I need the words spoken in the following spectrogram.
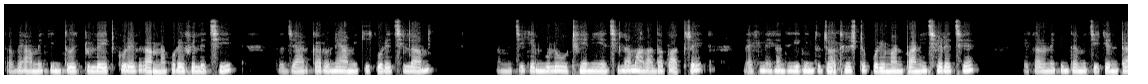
তবে আমি কিন্তু একটু লেট করে রান্না করে ফেলেছি। তো যার কারণে আমি কি করেছিলাম, আমি চিকেনগুলো উঠিয়ে নিয়েছিলাম আলাদা পাত্রে। দেখেন এখান থেকে কিন্তু যথেষ্ট পরিমাণ পানি ছেড়েছে। এ কারণে কিন্তু আমি চিকেনটা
